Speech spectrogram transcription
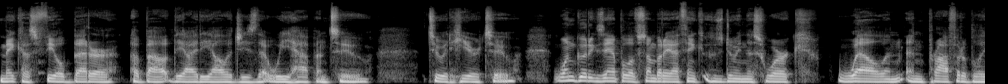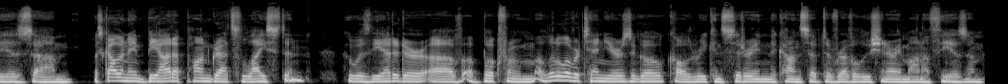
make us feel better about the ideologies that we happen to to adhere to. One good example of somebody I think who's doing this work well and, and profitably is um, a scholar named Beata Pongratz Leisten, who was the editor of a book from a little over 10 years ago called Reconsidering the Concept of Revolutionary Monotheism.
